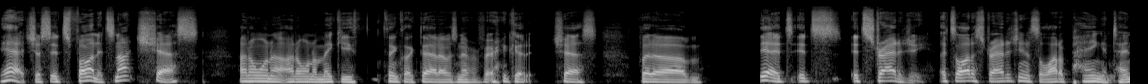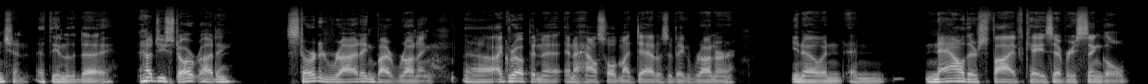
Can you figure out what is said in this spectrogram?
Yeah. It's just, it's fun. It's not chess. I don't want to, I don't want to make you think like that. I was never very good at chess, but, um, yeah, it's it's it's strategy. It's a lot of strategy and it's a lot of paying attention at the end of the day. How'd you start riding? Started riding by running. Uh, I grew up in a in a household. My dad was a big runner, you know, and and now there's 5Ks every single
